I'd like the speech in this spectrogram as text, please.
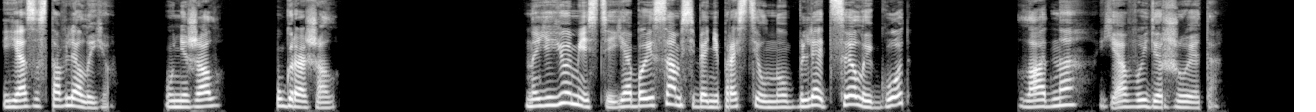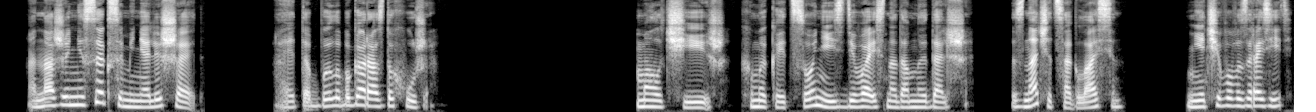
Я заставлял ее, унижал, угрожал. На ее месте я бы и сам себя не простил, но, блядь, целый год? Ладно, я выдержу это. Она же не секса меня лишает, а это было бы гораздо хуже. «Молчишь», — хмыкает Соня, издеваясь надо мной дальше. Значит, согласен. Нечего возразить.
